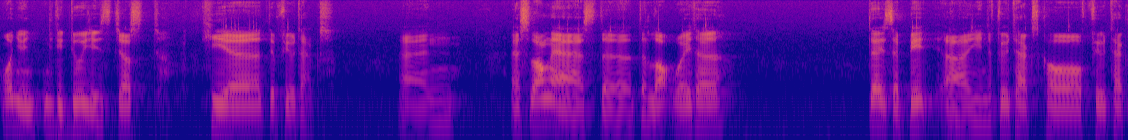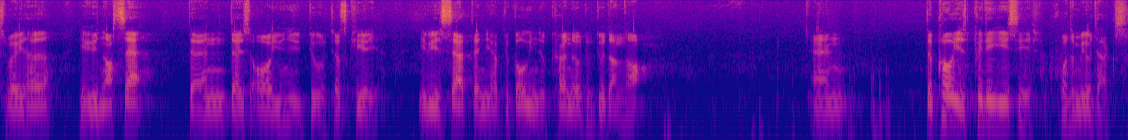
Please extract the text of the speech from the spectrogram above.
what you need to do is just clear the futex. And as long as the, the lock waiter there is a bit uh, in the field text called field text waiter. If you're not set, then that's all you need to do, just clear it. If you're set, then you have to go into kernel to do the unlock. And the code is pretty easy for the mutex.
